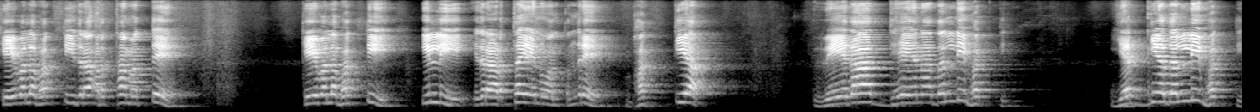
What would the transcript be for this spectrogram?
ಕೇವಲ ಭಕ್ತಿ ಇದರ ಅರ್ಥ ಮತ್ತೆ? ಕೇವಲ ಭಕ್ತಿ ಇಲ್ಲಿ ಇದರ ಅರ್ಥ ಏನು ಅಂತಂದರೆ ಭಕ್ತಿಯ ವೇದಾಧ್ಯಯನದಲ್ಲಿ ಭಕ್ತಿ, ಯಜ್ಞದಲ್ಲಿ ಭಕ್ತಿ,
